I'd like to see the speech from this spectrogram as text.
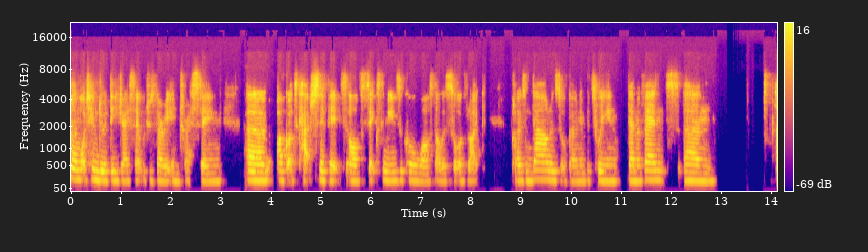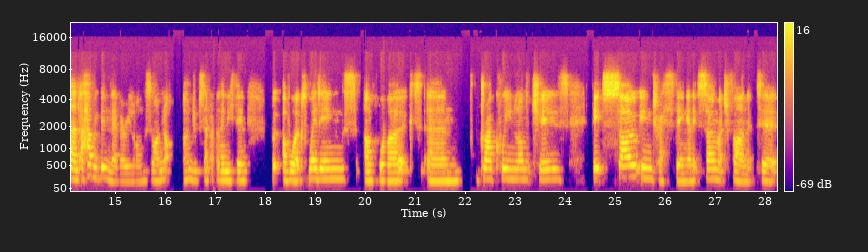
and watch him do a DJ set, which was very interesting. Um, I've got to catch snippets of Six the musical whilst I was sort of like closing down and sort of going in between them events. Um, and I haven't been there very long, so I'm not 100% on anything. I've worked weddings, I've worked um, drag queen lunches. It's so interesting and it's so much fun to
